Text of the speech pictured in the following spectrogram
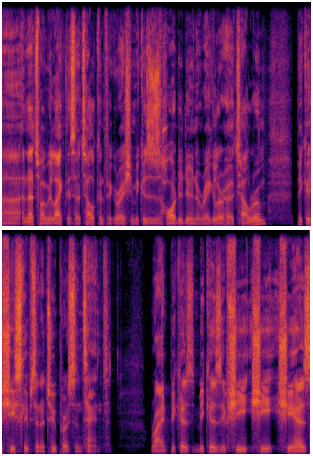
Uh, and that's why we like this hotel configuration because it's hard to do in a regular hotel room because she sleeps in a two person tent right because because if she she she has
